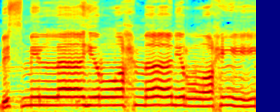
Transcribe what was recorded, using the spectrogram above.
بسم الله الرحمن الرحيم.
